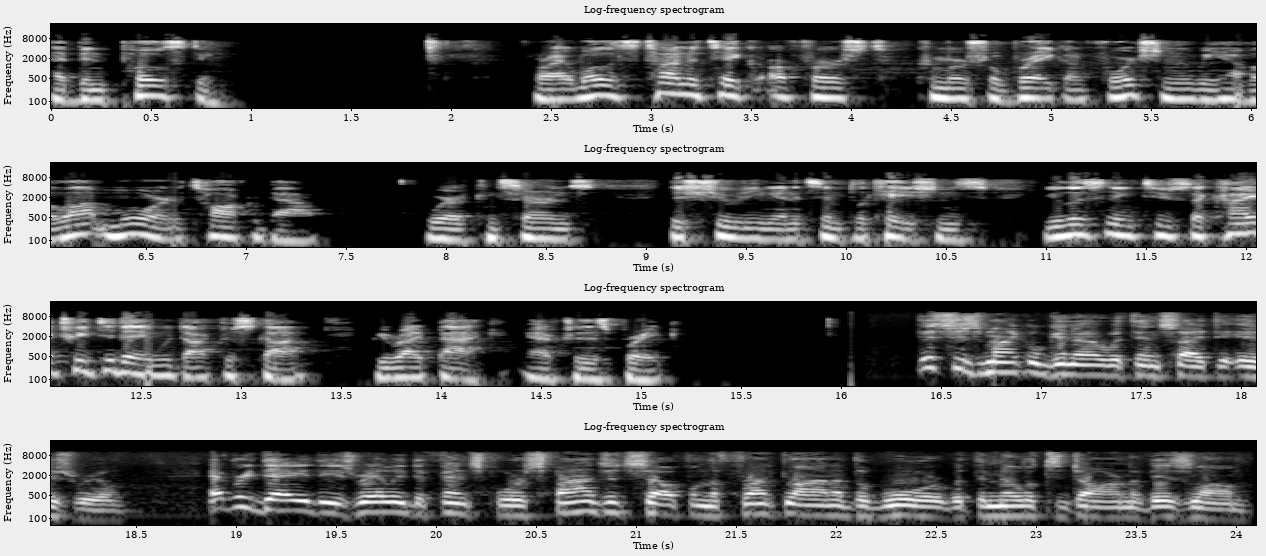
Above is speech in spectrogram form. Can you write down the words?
had been posting. All right, well, it's time to take our first commercial break. Unfortunately, we have a lot more to talk about where it concerns the shooting and its implications. You're listening to Psychiatry Today with Dr. Scott. Be right back after this break. This is Michael Gano with Insight to Israel. Every day, the Israeli Defense Force finds itself on the front line of the war with the militant arm of Islam.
